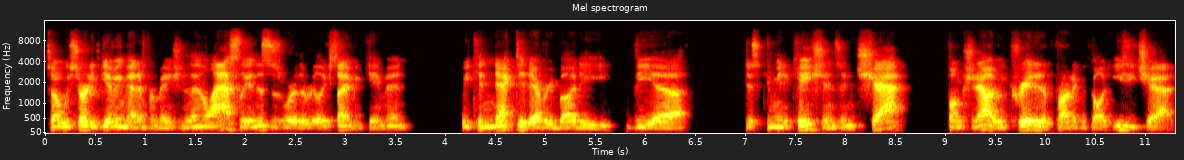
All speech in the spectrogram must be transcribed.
So we started giving that information. And then lastly, and this is where the real excitement came in, we connected everybody via just communications and chat functionality. We created a product we call it Easy Chat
